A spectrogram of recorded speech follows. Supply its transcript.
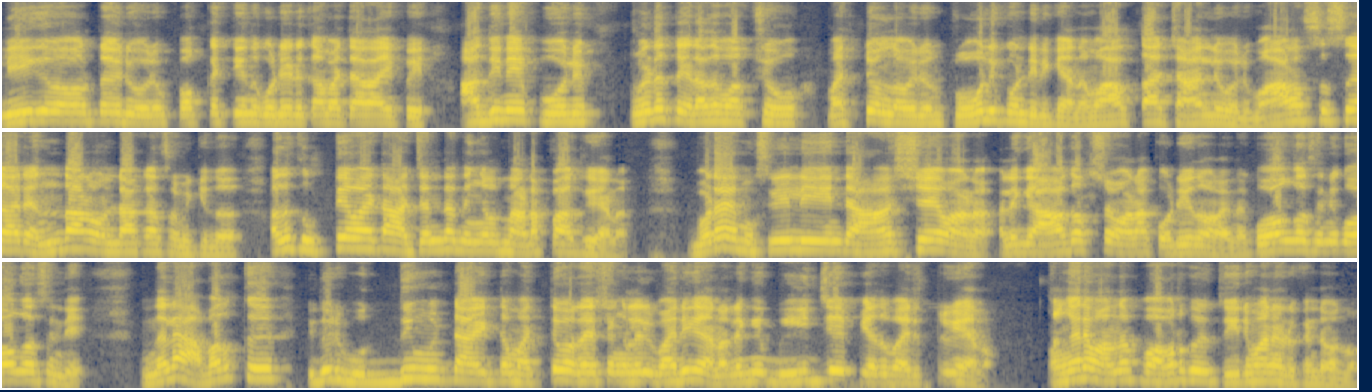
ലീഗ് പ്രവർത്തകർ പോലും പോക്കറ്റിൽ നിന്ന് കൊടിയെടുക്കാൻ പറ്റാതായിപ്പോയി. അതിനെ പോലും ഇവിടുത്തെ ഇടതുപക്ഷവും മറ്റുള്ളവരും ട്രോളിക്കൊണ്ടിരിക്കുകയാണ് വാർത്താ ചാനൽ പോലും ആർ എസ് എസ്സുകാർ എന്താണ് ഉണ്ടാക്കാൻ ശ്രമിക്കുന്നത്? അത് കൃത്യമായിട്ട് അജണ്ട നിങ്ങൾ നടപ്പാക്കുകയാണ്. ഇവിടെ മുസ്ലിം ലീഗിന്റെ ആശയമാണ് അല്ലെങ്കിൽ ആദർശമാണ് ആ കൊടി എന്ന് പറയുന്നത്. കോൺഗ്രസിന് കോൺഗ്രസിന്റെ ഇന്നലെ അവർക്ക് ഇതൊരു ബുദ്ധിമുട്ടായിട്ട് മറ്റു പ്രദേശങ്ങളിൽ വരികയാണ് അല്ലെങ്കിൽ ബി ജെ പി അത് വരുത്തുകയാണ്. അങ്ങനെ വന്നപ്പോൾ അവർക്കൊരു തീരുമാനം എടുക്കേണ്ടി വന്നു.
